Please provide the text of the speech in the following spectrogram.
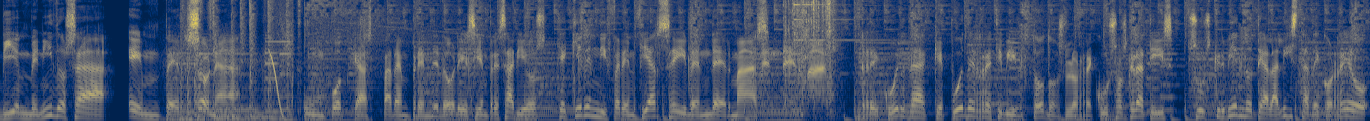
Bienvenidos a En Persona, un podcast para emprendedores y empresarios que quieren diferenciarse y vender más. Recuerda que puedes recibir todos los recursos gratis suscribiéndote a la lista de correo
